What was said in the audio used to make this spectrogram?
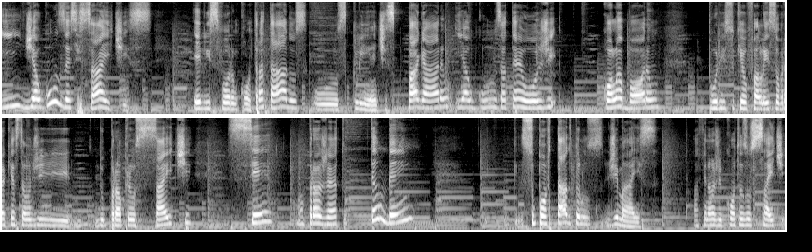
E de alguns desses sites, eles foram contratados, os clientes pagaram e alguns até hoje colaboram. Por isso que eu falei sobre a questão de, do próprio site ser um projeto também suportado pelos demais. Afinal de contas, o site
